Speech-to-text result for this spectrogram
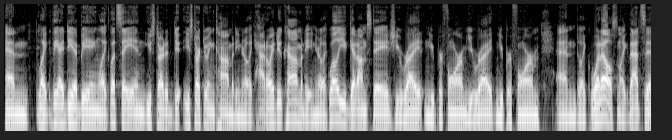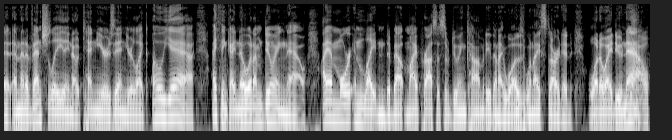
and like the idea being like, let's say, and you started do, you start doing comedy, and you're like, how do I do comedy? And you're like, well, you get on stage, you write, and you perform, you write, and you perform, and like, what else? And like, that's it. And then eventually, you know, ten years in, you're like, oh yeah, I think I know what I'm doing now. I am more enlightened about my process of doing comedy than I was when I started. What do I do now?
